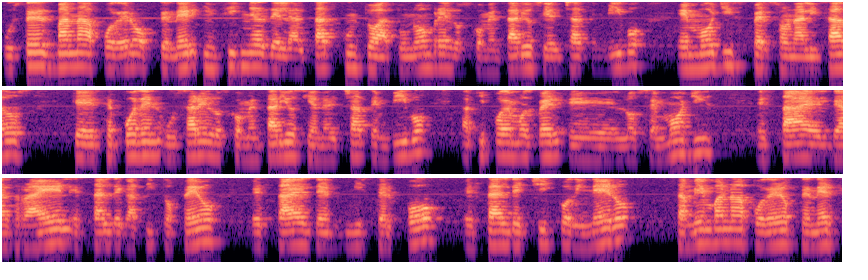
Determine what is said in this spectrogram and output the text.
ustedes van a poder obtener insignias de lealtad junto a tu nombre en los comentarios y el chat en vivo, emojis personalizados que se pueden usar en los comentarios y en el chat en vivo. Aquí podemos ver eh, los emojis, está el de Azrael, está el de Gatito Feo, está el de Mr. Po, está el de Chico Dinero. También van a poder obtener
